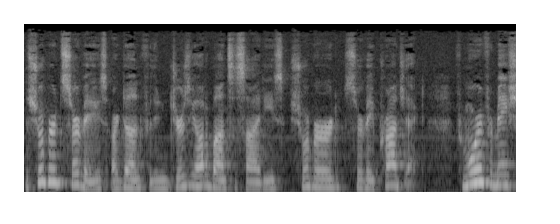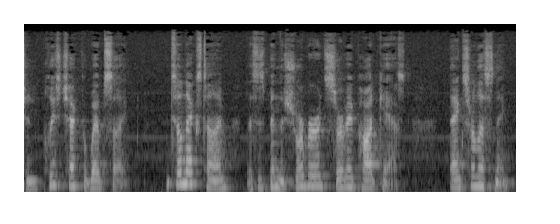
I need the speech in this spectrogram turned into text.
The Shorebird surveys are done for the New Jersey Audubon Society's Shorebird Survey Project. For more information, please check the website. Until next time, this has been the Shorebird Survey Podcast. Thanks for listening.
